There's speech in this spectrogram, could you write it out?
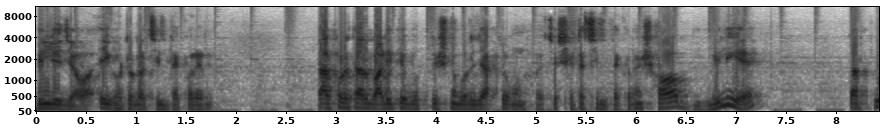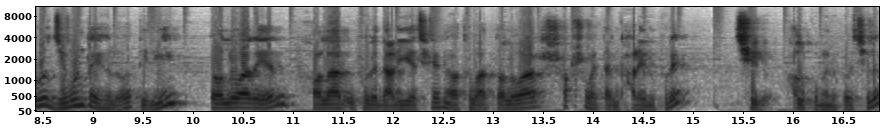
দিল্লি যাওয়া, এই ঘটনা চিন্তা করেন। তারপরে তার বাড়িতে বত্রিশ নম্বরে যে আক্রমণ হয়েছে, সেটা চিন্তা করেন। সব মিলিয়ে তার পুরো জীবনটাই হলো তিনি তলোয়ারের ফলার উপরে দাঁড়িয়েছেন অথবা তলোয়ার সবসময় তার ঘাড়ের উপরে ছিল, হলকমের উপরে ছিল।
